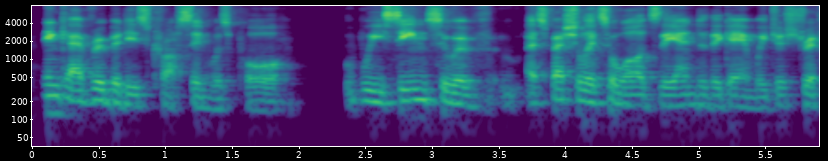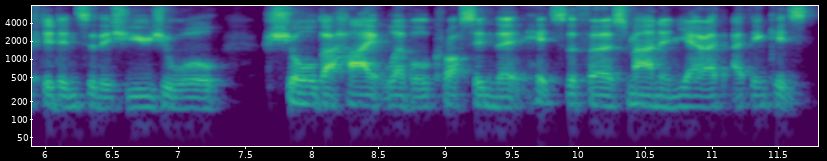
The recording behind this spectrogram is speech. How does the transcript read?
think everybody's crossing was poor. We seem to have, especially towards the end of the game, we just drifted into this usual shoulder height level crossing that hits the first man. And yeah, I, I think it's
